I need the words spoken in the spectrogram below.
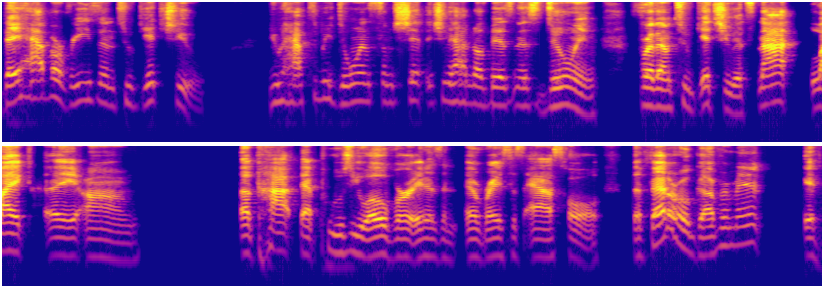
they have a reason to get you you have to be doing some shit that you have no business doing for them to get you it's not like a um a cop that pulls you over and is an, a racist asshole the federal government if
